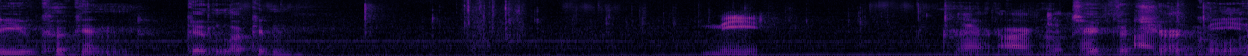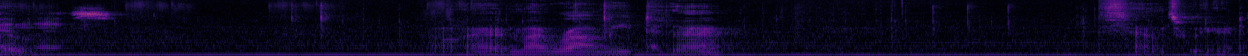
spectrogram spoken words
are you cooking? Good looking. Meat. There aren't I'll take the charcoal meat in out. this. I'll add my raw meat to that. Sounds weird.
